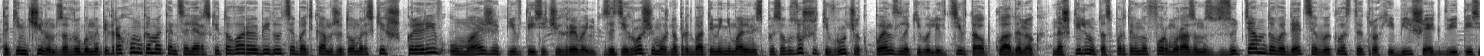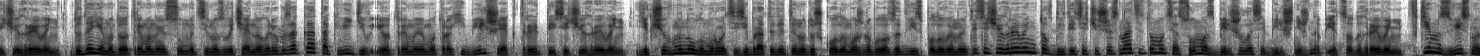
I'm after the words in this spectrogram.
Таким чином, за грубими підрахунками, канцелярські товари обійдуться батькам житомирських школярів у майже пів тисячі гривень. За ці гроші можна придбати мінімальний список зошитів, ручок, пензликів, олівців та обкладинок. На шкільну та спортивну форму разом з взуттям доведеться викласти трохи більше як дві тисячі гривень. Додаємо до отриманої суми ціну звичайного рюкзака та квітів і отримуємо трохи більше як три тисячі гривень. Якщо в минулому році зібрати дитину до школи можна було за дві з половиною тисячі гривень, то в 2016-му ця сума збільшилася більш ніж на 500 гривень. Втім, звісно,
